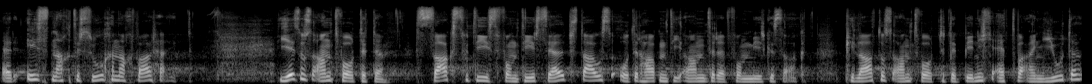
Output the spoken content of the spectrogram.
Er ist nach der Suche nach Wahrheit. Jesus antwortete, sagst du dies von dir selbst aus oder haben die anderen von mir gesagt? Pilatus antwortete, bin ich etwa ein Jude?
